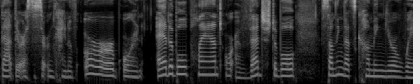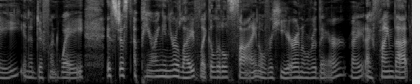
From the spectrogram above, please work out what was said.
that there is a certain kind of herb or an edible plant or a vegetable, something that's coming your way in a different way. It's just appearing in your life like a little sign over here and over there, right? I find that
